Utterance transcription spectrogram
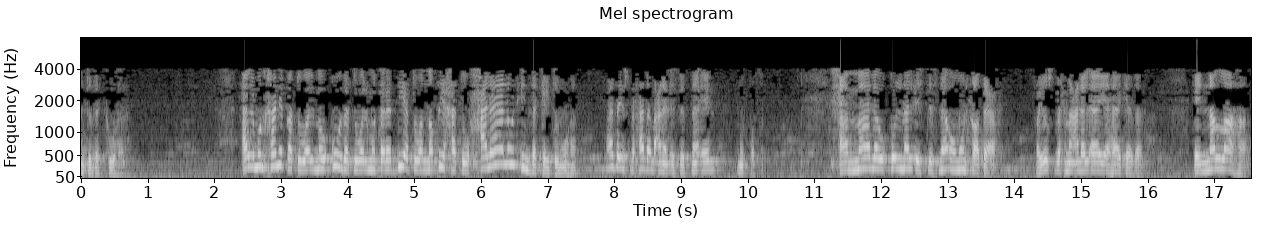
أن تذكوها المنخنقة والموقوذة والمتردية والنطيحة حلال إن ذكيتموها. هذا يصبح هذا معنى الاستثناء المتصل. أما لو قلنا الاستثناء منقطع فيصبح معنى الآية هكذا. إن الله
